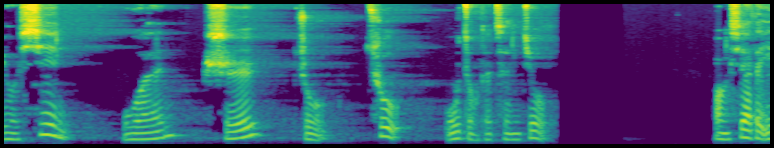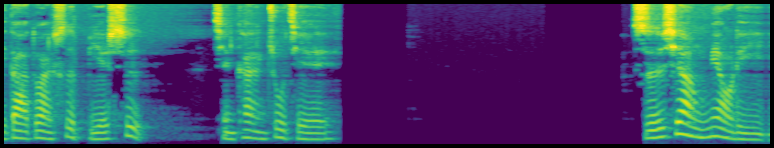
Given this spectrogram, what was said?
有信、闻、识、主、处五种的成就。往下的一大段是别事，请看注解。实相妙理，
